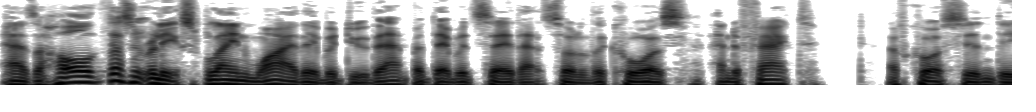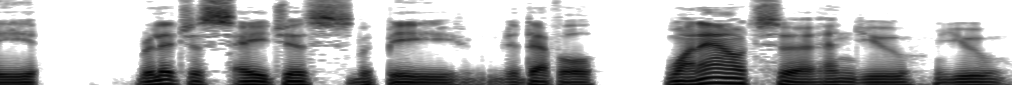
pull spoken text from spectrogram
as a whole. It doesn't really explain why they would do that, but they would say that's sort of the cause and effect. Of course, in the religious ages would be the devil won out uh, and you, you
